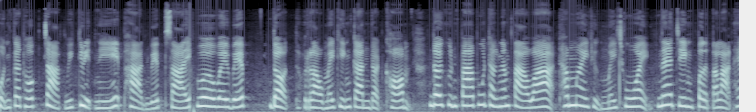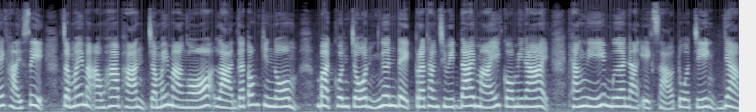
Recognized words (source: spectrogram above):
ผลกระทบจากวิกฤตนี้ผ่านเว็บไซต์ www เราไม่ทิ้งกัน .com โดยคุณป้าพูดทั้งน้ำตาว่าทำไมถึงไม่ช่วย แน่จริงเปิดตลาดให้ขายสิ จะไม่มาเอา5,000จะไม่มาง้อ หลานก็ต้องกินนม บัตรคนจน เงินเด็กประทังชีวิตได้ไหมก็ไม่ได้ ทั้งนี้เมื่อนางเอกสาวตัวจริง อย่าง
